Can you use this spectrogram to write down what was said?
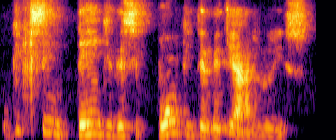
O que, que você entende desse ponto intermediário, Luiz?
